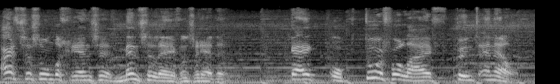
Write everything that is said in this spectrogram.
Artsen zonder Grenzen mensenlevens redden. Kijk op tourforlife.nl.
